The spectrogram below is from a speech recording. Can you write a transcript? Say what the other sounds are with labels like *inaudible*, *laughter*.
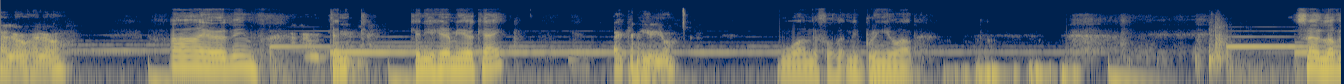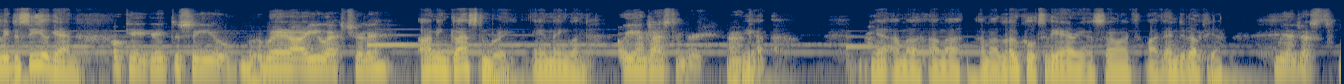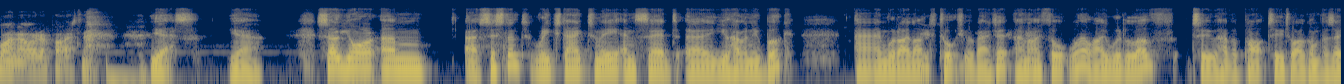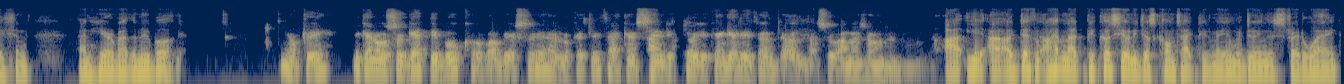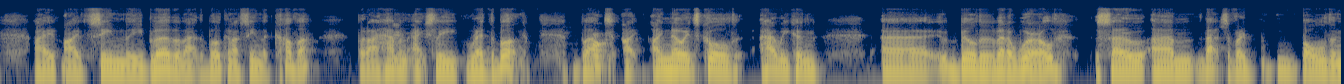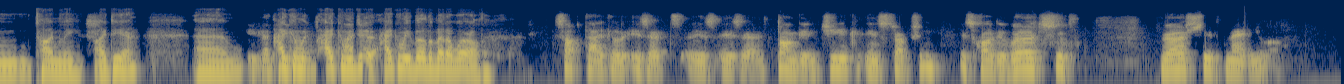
Hello, hello. Hi, Ervin. Hello, Can, can you hear me okay? I can hear you. Wonderful. Let me bring you up. So lovely to see you again. Okay, great to see you. Where are you actually? I'm in Glastonbury in England. Oh, you're in Glastonbury. Okay. Yeah. Yeah, I'm a I'm a I'm a local to the area, so I've I've ended up here. We are just one hour apart. *laughs* Yes. Yeah. So your um assistant reached out to me and said uh, you have a new book and would I like to talk to you about it? And I thought, well, I would love to have a part two to our conversation and hear about the new book. okay. You can also get the book, obviously. I look at it. I can send it or you can get it on, on Amazon. And all that. Uh, yeah, I, I definitely. I haven't had because she only just contacted me, and we're doing this straight away. I, I've seen the blurb about the book, and I've seen the cover, but I haven't Mhm. actually read the book. But Okay. I, I know it's called "How We Can uh, Build a Better World." So um, that's a very bold and timely idea. Um, how can we how can we do it? How can we build a better world? Subtitle is a, is, is a tongue-in-cheek instruction. It's called the World Shift, World Shift Manual,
